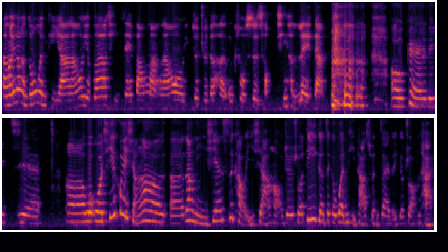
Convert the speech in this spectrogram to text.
然后遇到很多问题啊，然后也不知道要请谁帮忙，然后就觉得很无所适从，心很累这样。OK，理解。呃，我我其实会想要呃，让你先思考一下哈，就是说第一个这个问题它存在的一个状态，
